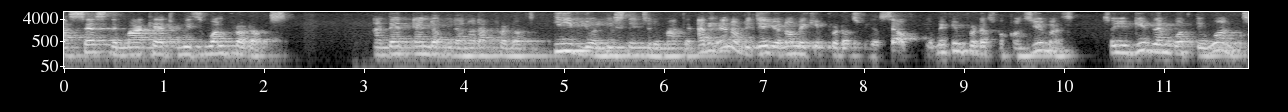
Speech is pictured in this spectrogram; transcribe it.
assess the market with one product and then end up with another product if you're listening to the market. At the end of the day, you're not making products for yourself. You're making products for consumers. So you give them what they want.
